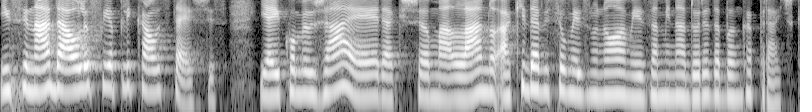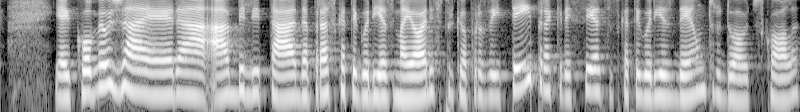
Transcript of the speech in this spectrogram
ensinar da aula, eu fui aplicar os testes. E aí, como eu já era, que chama lá, no, aqui deve ser o mesmo nome, examinadora da banca prática. E aí, como eu já era habilitada para as categorias maiores, porque eu aproveitei para crescer essas categorias dentro do autoescola, escola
